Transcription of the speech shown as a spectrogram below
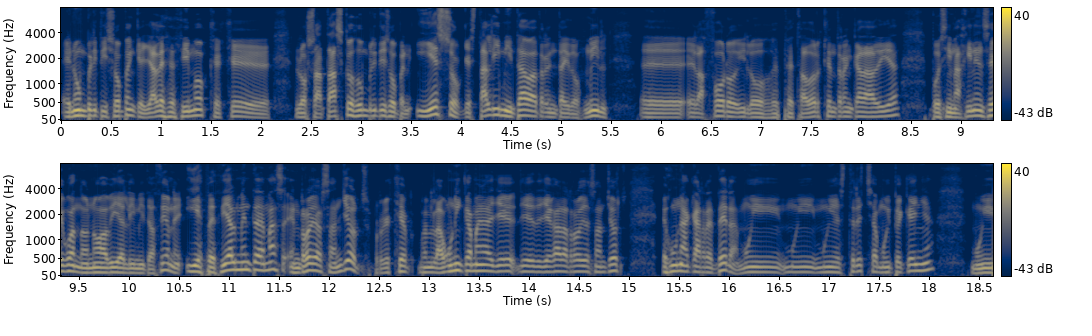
en un British Open que ya les decimos que es que los atascos de un British Open y eso que está limitado a 32.000 eh, el aforo y los espectadores que entran cada día, pues imagínense cuando no había limitaciones y especialmente además en Royal St. George, porque es que la única manera de, de llegar a Royal St. George es una carretera muy, muy, muy estrecha, muy pequeña, muy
